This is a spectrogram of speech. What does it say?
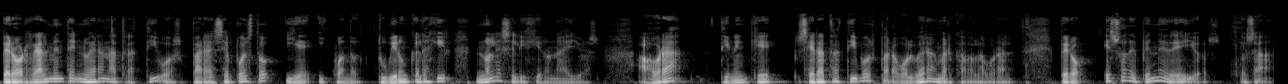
pero realmente no eran atractivos para ese puesto y, y cuando tuvieron que elegir, no les eligieron a ellos. Ahora tienen que ser atractivos para volver al mercado laboral. Pero eso depende de ellos, o sea,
